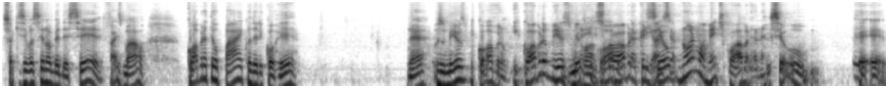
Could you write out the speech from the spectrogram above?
isso aqui se você não obedecer, faz mal. Cobra teu pai quando ele correr, né? Os meus me cobram. E cobram mesmo. Eles cobram. cobram. A criança eu, normalmente cobra, né? Se eu é, é,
